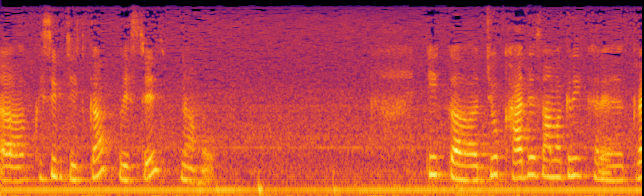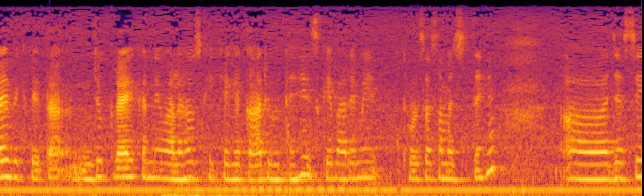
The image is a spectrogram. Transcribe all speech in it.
किसी भी चीज़ का वेस्टेज ना हो। एक जो खाद्य सामग्री क्रय विक्रेता, जो क्रय करने वाला है, उसके क्या क्या कार्य होते हैं, इसके बारे में थोड़ा सा समझते हैं। जैसे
